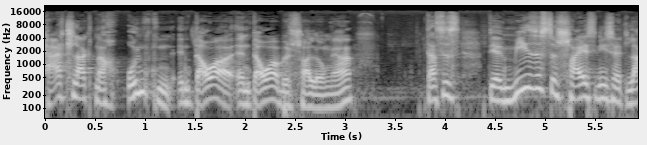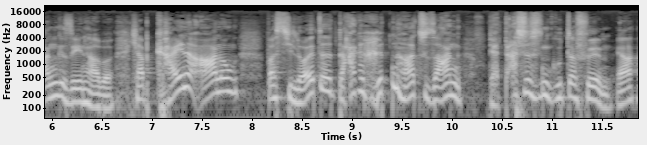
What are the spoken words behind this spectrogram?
Herzschlag nach unten in Dauer, in Dauerbeschallung, ja. Das ist der mieseste Scheiß, den ich seit langem gesehen habe. Ich habe keine Ahnung, was die Leute da geritten hat, zu sagen, ja, das ist ein guter Film. Ja?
